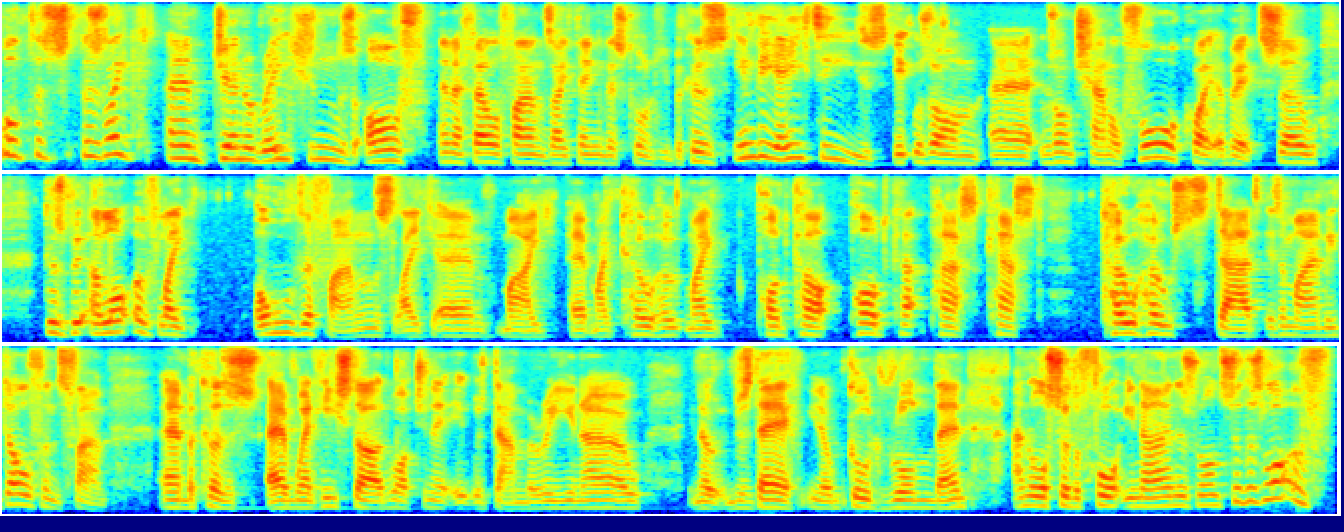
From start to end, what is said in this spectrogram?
Well, there's there's like um, generations of NFL fans, I think, in this country because in the '80s it was on uh, it was on Channel Four quite a bit. So there's been a lot of like older fans, like um, my uh, my co-host, my podcast podcast co-host's dad is a Miami Dolphins fan, and um, because um, when he started watching it, it was Dan Marino. You know, it was their you know good run then, and also the 49ers run. So there's a lot of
